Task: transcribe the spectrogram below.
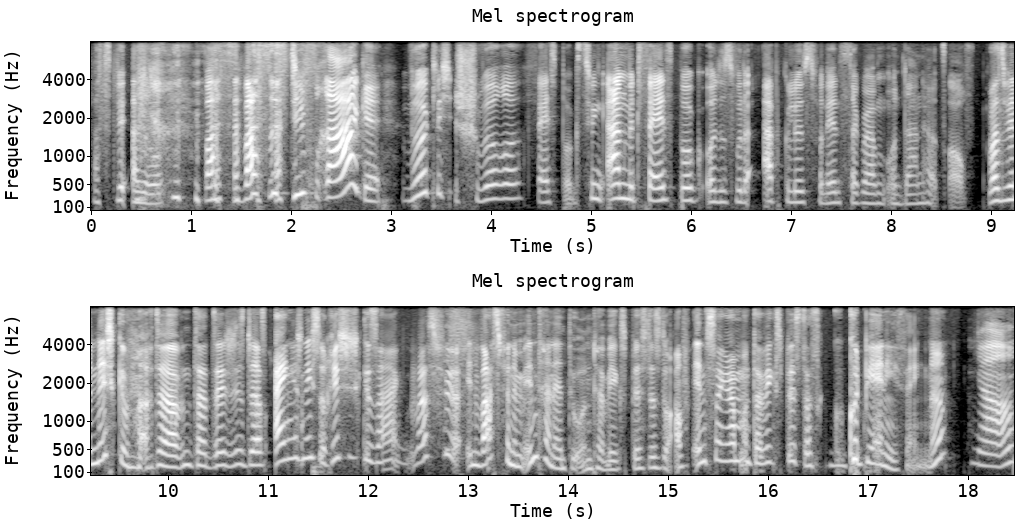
Was also was, was ist die Frage? Wirklich, ich schwöre, Facebook. Es fing an mit Facebook und es wurde abgelöst von Instagram und dann hört's auf. Was wir nicht gemacht haben, tatsächlich, ist, du hast eigentlich nicht so richtig gesagt, was für, in was für einem Internet du unterwegs bist. Dass du auf Instagram unterwegs bist, das could be anything, ne? Ja.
